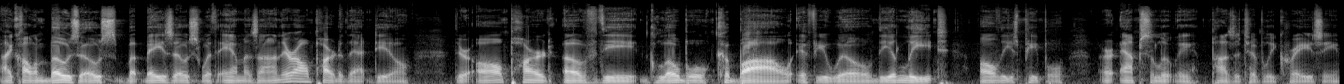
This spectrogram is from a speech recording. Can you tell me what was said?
I call him Bozos, but Bezos with Amazon, they're all part of that deal. They're all part of the global cabal, if you will, the elite. All these people are absolutely, positively crazy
